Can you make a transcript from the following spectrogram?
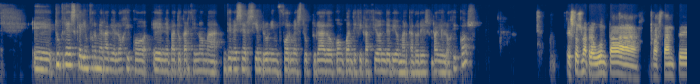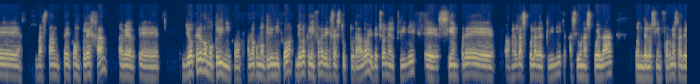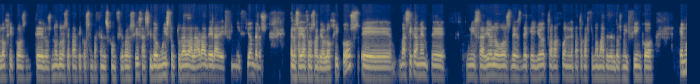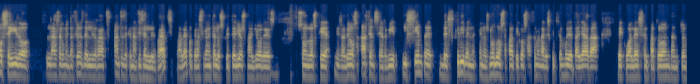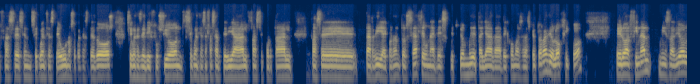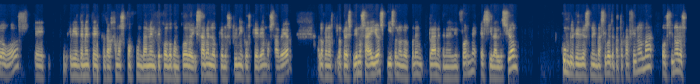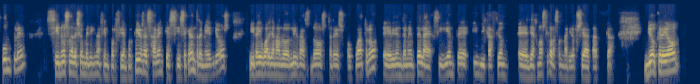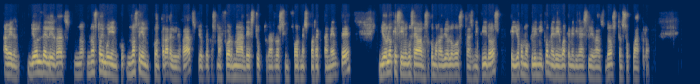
Eh, ¿Tú crees que el informe radiológico en hepatocarcinoma debe ser siempre un informe estructurado con cuantificación de biomarcadores radiológicos? Esto es una pregunta bastante, bastante compleja. A ver, eh, yo creo como clínico, hablo como clínico, yo creo que el informe tiene que ser estructurado y de hecho en el clinic eh, siempre, al menos la escuela del clinic ha sido una escuela donde los informes radiológicos de los nódulos hepáticos en pacientes con cirrosis ha sido muy estructurado a la hora de la definición de los, de los hallazgos radiológicos. Eh, básicamente, mis radiólogos, desde que yo trabajo en el hepatocarcinoma desde el 2005, hemos seguido las recomendaciones del IRATS antes de que naciese el IRATS, ¿vale? Porque básicamente los criterios mayores son los que mis radiólogos hacen servir y siempre describen en los nódulos hepáticos, hacen una descripción muy detallada de cuál es el patrón, tanto en fases, en secuencias T1, secuencias T2, secuencias de difusión, secuencias de fase arterial, fase portal, fase tardía, y por tanto se hace una descripción muy detallada de cómo es el aspecto radiológico, pero al final mis radiólogos, eh, evidentemente trabajamos conjuntamente codo con codo y saben lo que los clínicos queremos saber, lo que, lo que les pedimos a ellos, y eso nos lo ponen claramente en el informe, es si la lesión cumple criterios no invasivos de patocarcinoma o si no los cumple, si no es una lesión benigna 100%, porque ellos ya saben que si se queda entre medios, y da igual llamarlo LIGRAS 2, 3 o 4, evidentemente la siguiente indicación eh, diagnóstica va a ser una biopsia hepática. Yo creo a ver, yo el del IRATS no, estoy muy en, no estoy en contra del IRATS, yo creo que es una forma de estructurar los informes correctamente. Yo lo que sí me gustaría como radiólogos transmitiros, que yo como clínico me da igual que me digáis el IRATS 2, 3 o 4.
